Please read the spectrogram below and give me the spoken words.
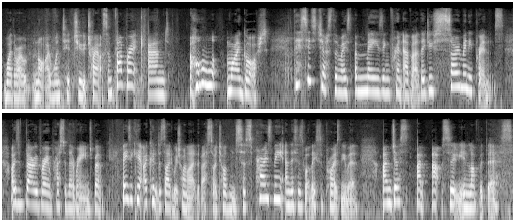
whether or not I wanted to try out some fabric. And oh my gosh, this is just the most amazing print ever. They do so many prints. I was very, very impressed with their range, but basically I couldn't decide which one I liked the best, so I told them to surprise me, and this is what they surprised me with. I'm just, I'm absolutely in love with this.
